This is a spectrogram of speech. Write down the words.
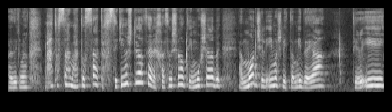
ואז הייתי אומרת, מה את עושה, מה את עושה, תפסיקי עם השטויות האלה, חס ושלום, תהיי מאושרת. המוד של אימא שלי תמיד היה, תראי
